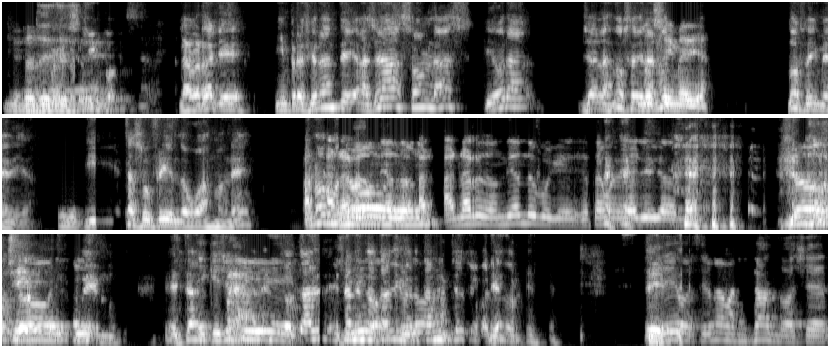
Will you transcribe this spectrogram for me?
Entonces, Bueno, eso. chicos, la verdad que impresionante. Allá son las, ¿qué hora? Ya las 12 de la 12 y noche. media. 12 y media. Y está sufriendo Wasman, ¿eh? A Norma Andá no, redondeando, no. a- andá redondeando porque ya estamos en el horario de ir a dormir. No, No, che, no, es que-. Están, es que yo llegué- en total, están en total libertad, muchachos, para dormir. Llegué a Barcelona manejando ayer,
